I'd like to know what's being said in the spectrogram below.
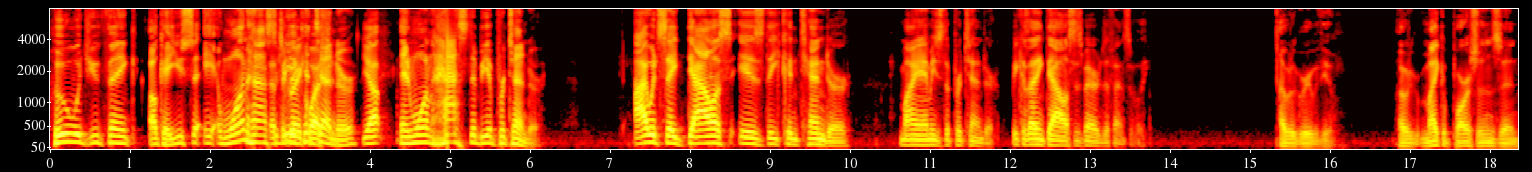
who would you think? Okay, you say one has that's to be a, question. contender, Yep. and one has to be a pretender. I would say Dallas is the contender, Miami's the pretender because I think Dallas is better defensively. I would agree with you. I would Micah Parsons and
